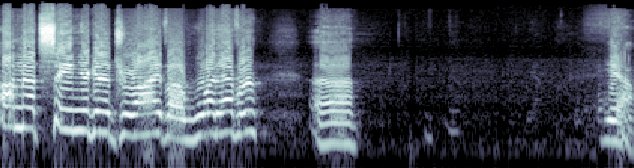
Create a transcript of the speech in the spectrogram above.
I'm not saying you're going to drive a whatever. Uh, yeah.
